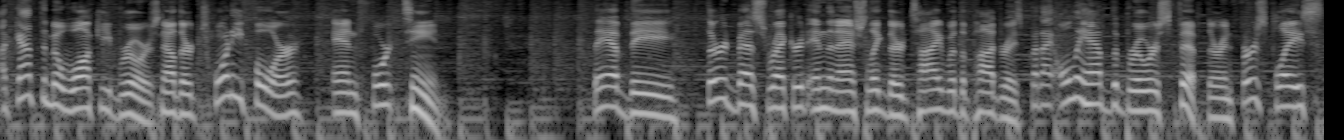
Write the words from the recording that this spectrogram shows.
I've got the Milwaukee Brewers. Now they're 24 and 14. They have the third best record in the National League. They're tied with the Padres, but I only have the Brewers fifth. They're in first place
